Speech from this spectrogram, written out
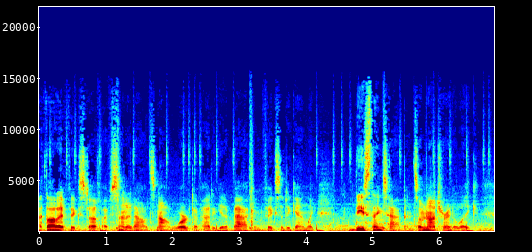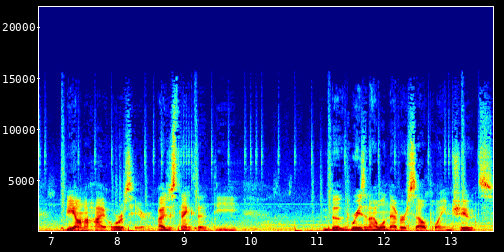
I thought I fixed stuff. I've sent it out. It's not worked. I've had to get it back and fix it again. Like, these things happen. So I'm not trying to like be on a high horse here. I just think that the the reason I will never sell point shoots,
